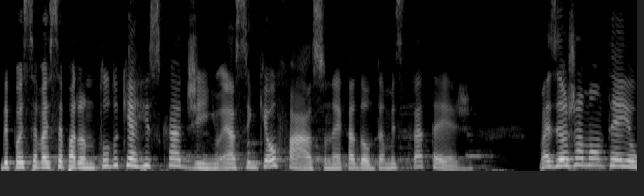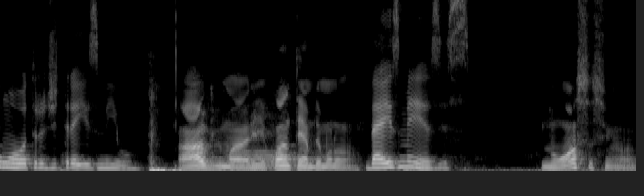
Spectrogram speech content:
Depois você vai separando tudo que é riscadinho. É assim que eu faço, né? Cada um tem uma estratégia. Mas eu já montei um outro de 3 mil. Ave Maria. Quanto tempo demorou? 10 meses. Nossa senhora.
